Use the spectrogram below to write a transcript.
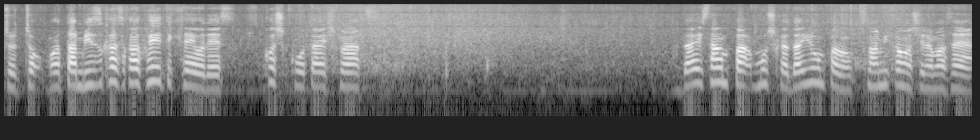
ちょちょまた水かさが増えてきたようです。少し後退します。第3波もしくは第4波の津波かもしれません。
